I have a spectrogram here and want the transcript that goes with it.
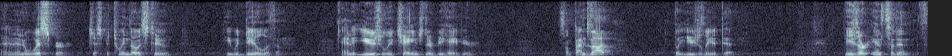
and in a whisper, just between those two, he would deal with them. And it usually changed their behavior. Sometimes not, but usually it did. These are incidents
